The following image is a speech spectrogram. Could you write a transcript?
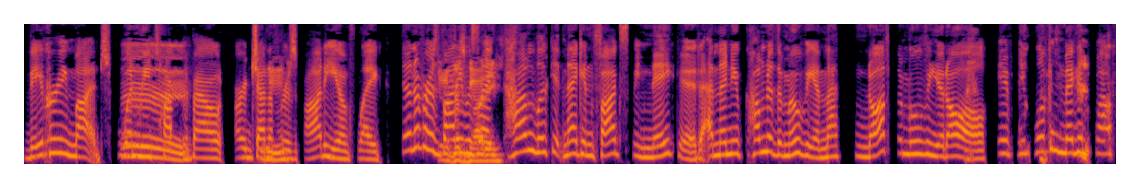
very much when we talked Mm. about our Jennifer's body of like Jennifer's, body was body. like, come look at Megan Fox be naked. And then you come to the movie and that's not the movie at all. If you look at Megan Fox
